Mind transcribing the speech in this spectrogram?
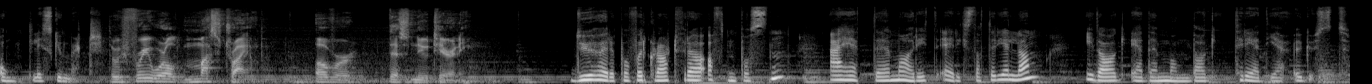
ordentlig skummelt. The free world must triumph over this new tyranny. Du hører på Forklart fra Aftenposten. Jeg heter Marit Eriksdatter Gjelland. I dag er det mandag 3. august.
